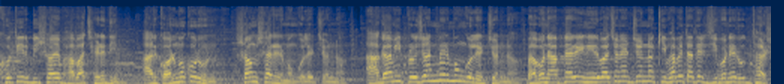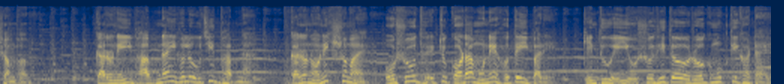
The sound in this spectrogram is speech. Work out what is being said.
ক্ষতির বিষয়ে ভাবা ছেড়ে দিন। আর কর্ম করুন সংসারের মঙ্গলের জন্য, আগামী প্রজন্মের মঙ্গলের জন্য। ভাবুন, আপনার এই নির্বাচনের জন্য কীভাবে তাদের জীবনের উদ্ধার সম্ভব? কারণ এই ভাবনাই হলো উচিত ভাবনা। কারণ অনেক সময় ওষুধ একটু কড়া মনে হতেই পারে, কিন্তু এই ওষুধই তো রোগ মুক্তি ঘটায়।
